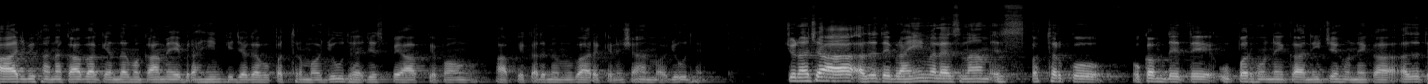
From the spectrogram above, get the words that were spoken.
آج بھی خانہ کعبہ کے اندر مقام ابراہیم کی جگہ وہ پتھر موجود ہے، جس پہ آپ کے پاؤں، آپ کے قدم مبارک کے نشان موجود ہیں۔ چنانچہ حضرت ابراہیم علیہ السلام اس پتھر کو حکم دیتے، اوپر ہونے کا، نیچے ہونے کا، حضرت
